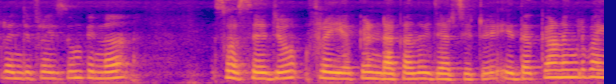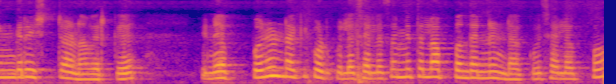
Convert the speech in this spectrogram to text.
ഫ്രഞ്ച് ഫ്രൈസും പിന്നെ സൊസേജും ഫ്രൈ ഒക്കെ ഉണ്ടാക്കാമെന്ന് വിചാരിച്ചിട്ട്. ഇതൊക്കെ ആണെങ്കിൽ ഭയങ്കര ഇഷ്ടമാണ് അവർക്ക്. പിന്നെ എപ്പോഴും ഉണ്ടാക്കി കൊടുക്കില്ല ചില സമയത്തെല്ലാം അപ്പം തന്നെ ഉണ്ടാക്കും. ചിലപ്പോൾ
